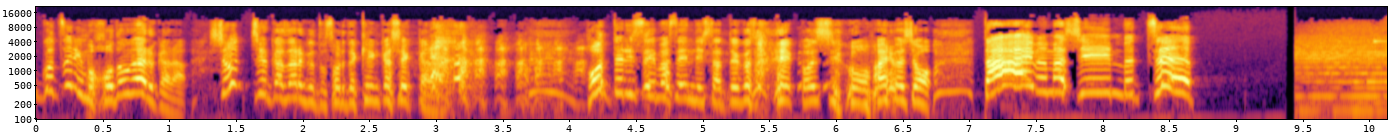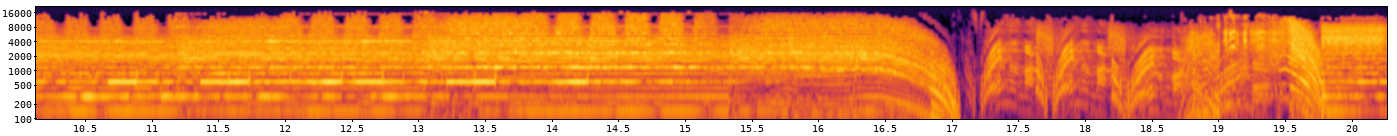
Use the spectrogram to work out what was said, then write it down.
ンコツにも程があるから。しょっちゅう飾る君とそれで喧嘩してっから。本当にすいませんでした。ということで今週も参りましょう。タイムマシン部2 Maschine, Maschine, Maschine.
